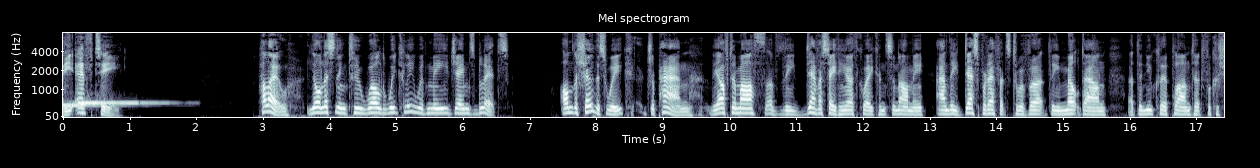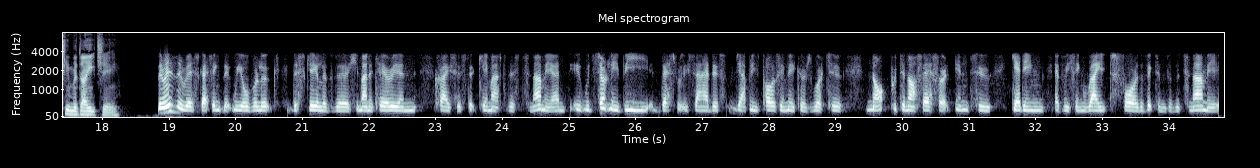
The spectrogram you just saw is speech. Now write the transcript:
The FT. Hello, you're listening to World Weekly with me, James Blitz. On the show this week, Japan, the aftermath of the devastating earthquake and tsunami, and the desperate efforts to avert the meltdown at the nuclear plant at Fukushima Daiichi. There is a risk, I think, that we overlook the scale of the humanitarian crisis that came after this tsunami. And it would certainly be desperately sad if Japanese policymakers were to not put enough effort into getting everything right for the victims of the tsunami.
